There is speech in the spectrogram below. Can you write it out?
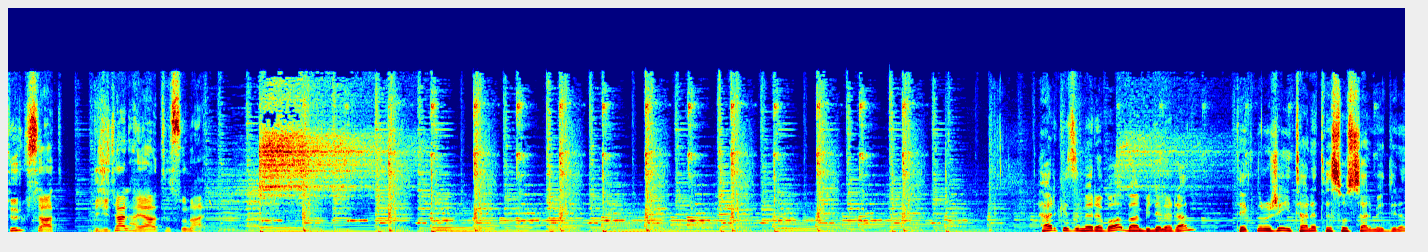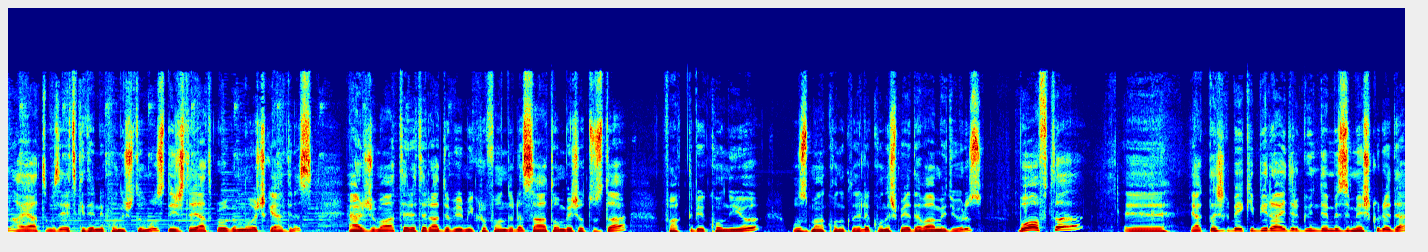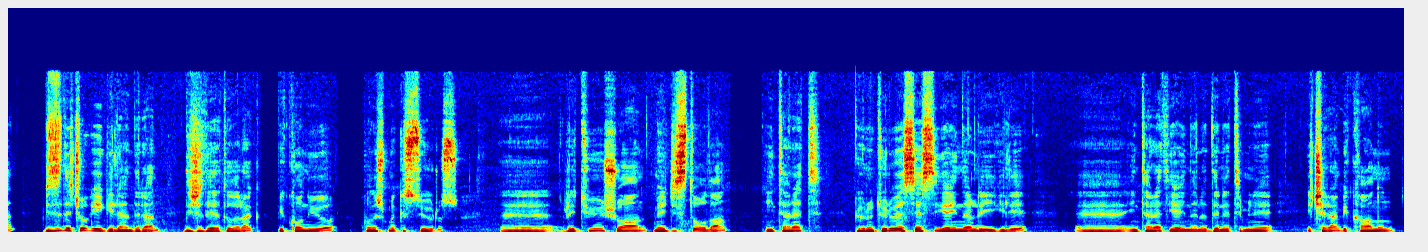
Türk Saat Dijital Hayatı sunar. Herkese merhaba, ben Bilal Eren. Teknoloji, internet ve sosyal medyanın hayatımıza etkilerini konuştuğumuz Dijital Hayat programına hoş geldiniz. Her cuma TRT Radyo 1 mikrofonlarında saat 15.30'da farklı bir konuyu uzman konuklarıyla konuşmaya devam ediyoruz. Bu hafta e, yaklaşık belki bir aydır gündemimizi meşgul eden, bizi de çok ilgilendiren dijital hayat olarak bir konuyu konuşmak istiyoruz. E, RITÜ'nün şu an mecliste olan internet görüntülü ve sesli yayınlarla ilgili e, internet yayınlarının denetimini içeren bir kanun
